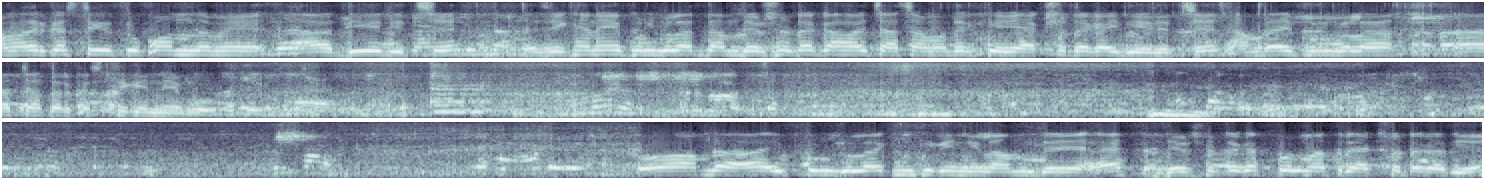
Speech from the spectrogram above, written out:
আমাদের কাছ থেকে একটু কম দামে দিয়ে দিচ্ছে। যেখানে এই ফুলগুলার দাম দেড়শো টাকা হয় চাচা আমাদেরকে একশো টাকায় দিয়ে দিচ্ছে। আমরা এই ফুলগুলা চাচার কাছ থেকে নেব। তো আমরা এই ফুলগুলো এখান থেকে নিলাম যে দেড়শো টাকা ফুল মাত্র একশো টাকা দিয়ে।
